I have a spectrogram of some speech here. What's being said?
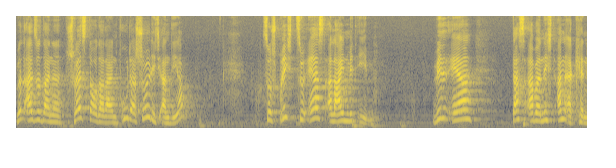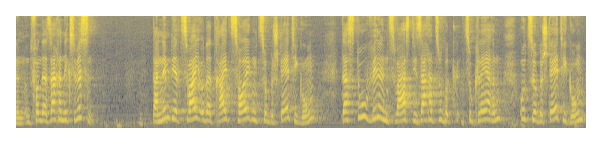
Wird also deine Schwester oder dein Bruder schuldig an dir, so spricht zuerst allein mit ihm. Will er das aber nicht anerkennen und von der Sache nichts wissen, dann nimm dir zwei oder drei Zeugen zur Bestätigung, dass du willens warst, die Sache zu, zu klären und zur Bestätigung,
